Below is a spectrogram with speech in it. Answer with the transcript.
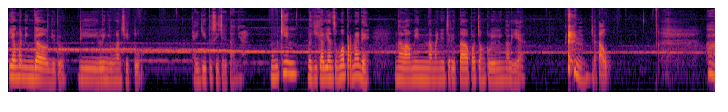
yang meninggal gitu di lingkungan situ. Kayak gitu sih ceritanya. Mungkin bagi kalian semua pernah deh ngalamin namanya cerita pocong keliling kali ya. Nggak tahu.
